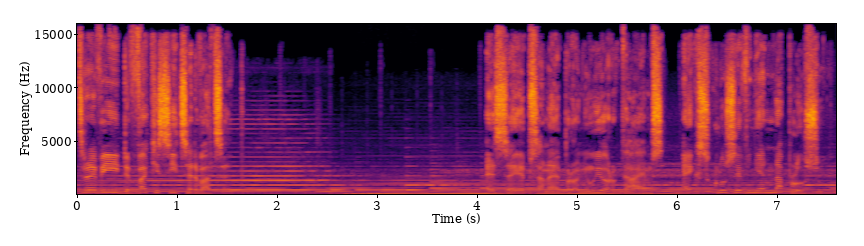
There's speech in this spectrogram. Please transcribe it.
World Review 2020. Eseje psané pro New York Times exkluzivně na Plusu.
